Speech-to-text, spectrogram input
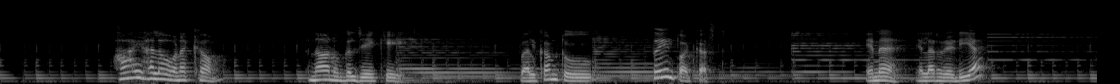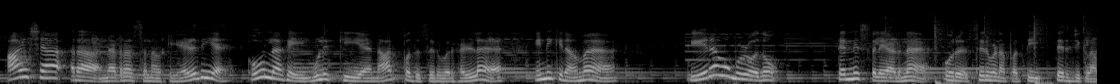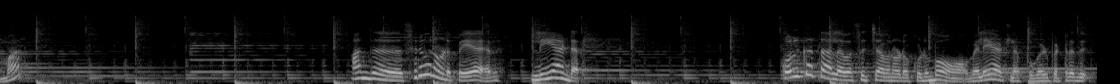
Hi hello வணக்கம். நான் உங்கள் JK welcome to Thuyil podcast என்ன எல்லாரும் ரெடியா ஆயிஷா ரா நடராசன் அவர்கள் எழுதிய உலகை உலுக்கிய நாற்பது சிறுவர்களில் இன்னைக்கு நாம இரவு முழுவதும் டென்னிஸ் விளையாடின ஒரு சிறுவனை பற்றி தெரிஞ்சுக்கலாமா? அந்த சிறுவனோட பெயர் லியாண்டர். கொல்கத்தாவில் வசிச்ச அவனோட குடும்பம் விளையாட்டில் புகழ் பெற்றது.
